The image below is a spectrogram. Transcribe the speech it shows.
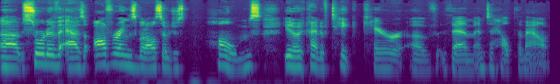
uh, sort of as offerings but also just homes you know to kind of take care of them and to help them out.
